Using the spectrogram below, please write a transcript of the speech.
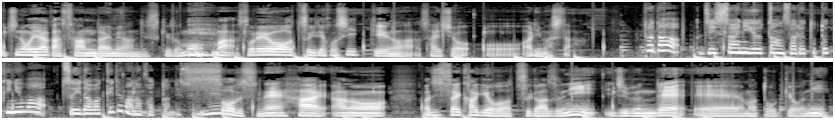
うちの親が3代目なんですけども、ええ。まあ、それを継いでほしいっていうのは最初おありましたただ実際に U ターンされた時には継いだわけではなかったんですよね。そうですね。はい。あの、まあ、実際家業は継がずに自分で、えーまあ、東京に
